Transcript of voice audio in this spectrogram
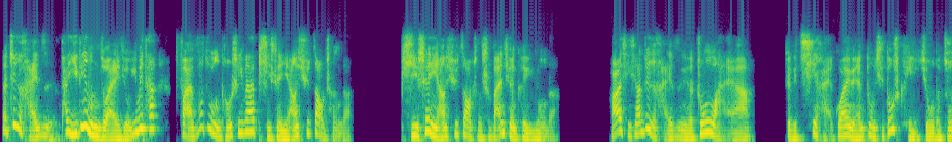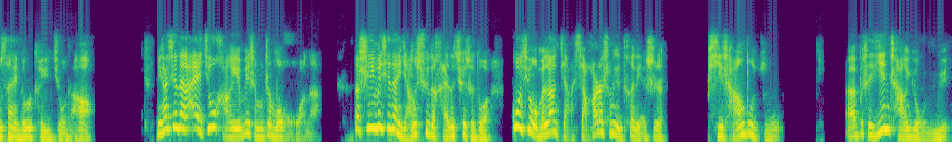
那这个孩子他一定能做艾灸，因为他反复肚子疼是因为他脾肾阳虚造成的，脾肾阳虚造成是完全可以用的。而且像这个孩子，你的中脘呀、这个气海、关元、肚脐都是可以灸的，足三里都是可以灸的啊。你看现在的艾灸行业为什么这么火呢？那是因为现在阳虚的孩子确实多。过去我们老讲小孩的生理特点是脾肠不足，呃，不是阴肠有余，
